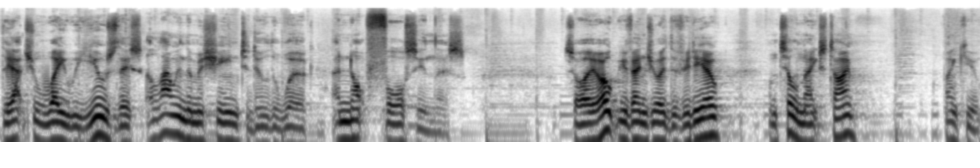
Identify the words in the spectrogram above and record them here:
the actual way we use this, allowing the machine to do the work and not forcing this. So I hope you've enjoyed the video. Until next time, Thank you.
